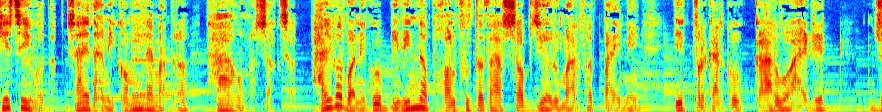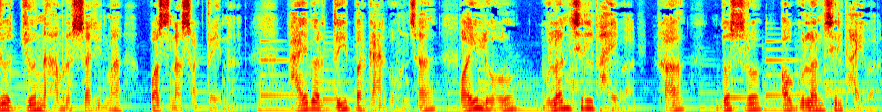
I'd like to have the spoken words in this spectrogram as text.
के चाहिँ हो त? सायद हामी कमैलाई मात्र थाहा हुन सक्छ। फाइबर भनेको विभिन्न फलफुल तथा सब्जीहरू मार्फत पाइने एक प्रकारको कार्बोहाइड्रेट जो जुन हाम्रो शरीरमा पच्न सक्दैन। फाइबर दुई प्रकारको हुन्छ। पहिलो घुलनशील फाइबर र दोस्रो अघुलनशील फाइबर।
